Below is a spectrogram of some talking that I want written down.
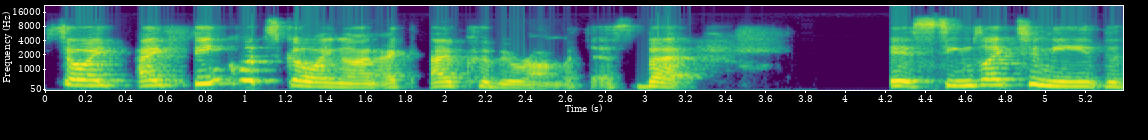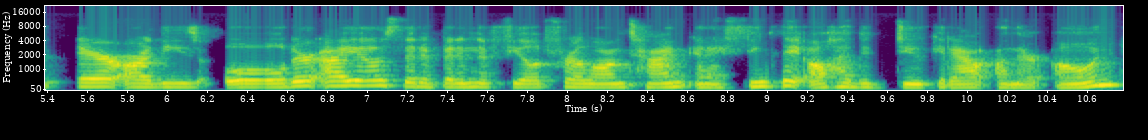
So I, I think what's going on, I, I could be wrong with this, but it seems like to me that there are these older IOs that have been in the field for a long time, and I think they all had to duke it out on their own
